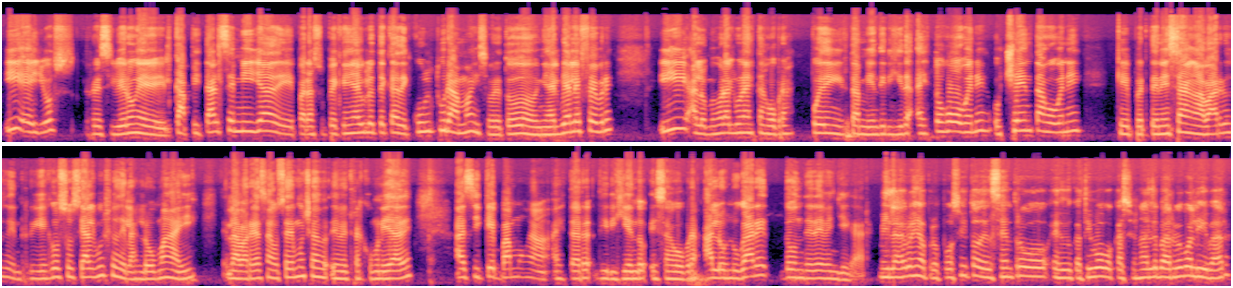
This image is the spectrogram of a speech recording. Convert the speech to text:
y ellos recibieron el capital semilla de, para su pequeña biblioteca de Culturama, y sobre todo doña Elvia Lefebre, y a lo mejor algunas de estas obras pueden ir también dirigidas a estos jóvenes, 80 jóvenes que pertenecen a barrios de riesgo social, muchos de las lomas ahí, en la barriada de San José, de muchas de nuestras comunidades. Así que vamos a, a estar dirigiendo esas obras a los lugares donde deben llegar. Milagros y a propósito del Centro Educativo Vocacional del Barrio Bolívar,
